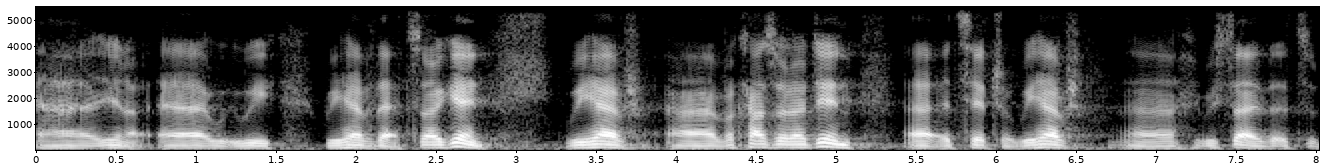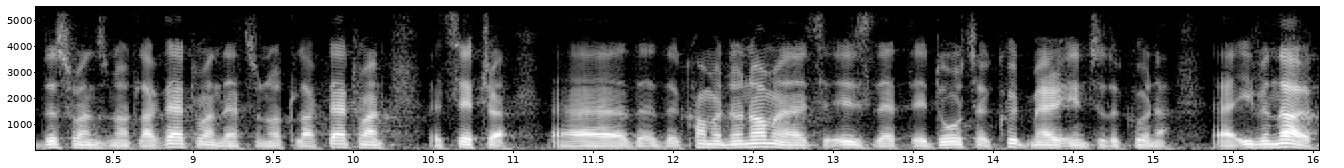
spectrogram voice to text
uh, you know, uh, we, we have that. So again, we have v'chazor adin, etc. We have uh, we say that this one's not like that one, that's not like that one, etc. Uh, the, the, common denominator is that their daughter could marry into the kuna, uh, even though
